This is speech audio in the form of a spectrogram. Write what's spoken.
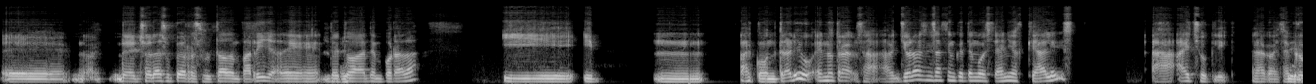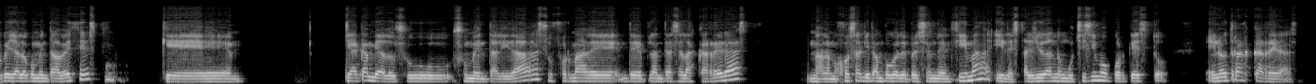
eh, de hecho era súper resultado en parrilla de, de toda la temporada. Y, y, mm, al contrario, en otra, o sea, yo la sensación que tengo este año es que Alex ha, ha hecho clic en la cabeza. Sí. Creo que ya lo he comentado a veces, que que ha cambiado su, su mentalidad, su forma de, de, plantearse las carreras. A lo mejor se ha quitado un poco de presión de encima y le está ayudando muchísimo porque esto en otras carreras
